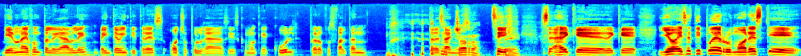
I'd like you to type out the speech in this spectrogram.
viene un iPhone plegable 2023, 8 pulgadas y es como que cool, pero pues faltan 3 años. Chorro. Sí. O sea, de que, de que yo, ese tipo de rumores que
